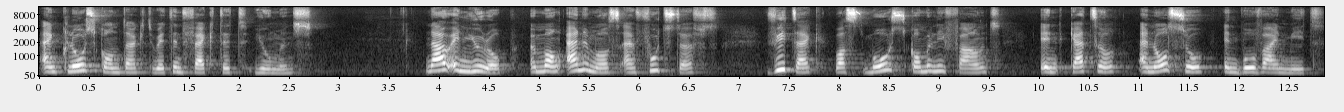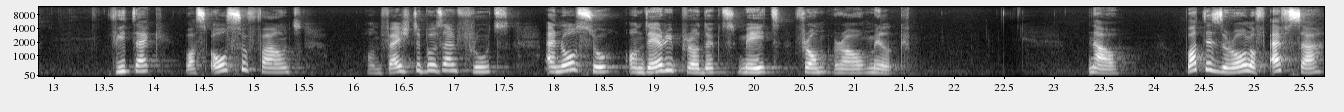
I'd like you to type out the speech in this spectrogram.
and close contact with infected humans. Now in Europe, among animals and foodstuffs, VTEC was most commonly found in cattle and also in bovine meat. VTEC was also found on vegetables and fruits and also on dairy products made from raw milk. Now, what is the role of EFSA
